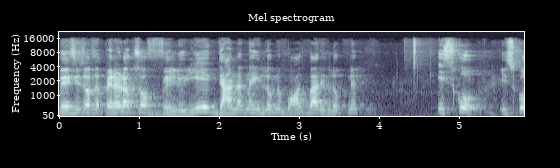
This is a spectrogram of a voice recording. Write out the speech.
basis of the paradox of value ये एक ध्यान रखना, इन लोग ने बहुत बार, इन लोग ने इसको इसको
